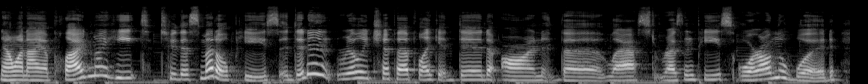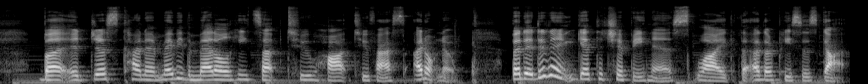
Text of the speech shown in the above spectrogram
Now when I applied my heat to this metal piece, it didn't really chip up like it did on the last resin piece or on the wood, but it just kind of, maybe the metal heats up too hot, too fast, I don't know. But it didn't get the chippiness like the other pieces got.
